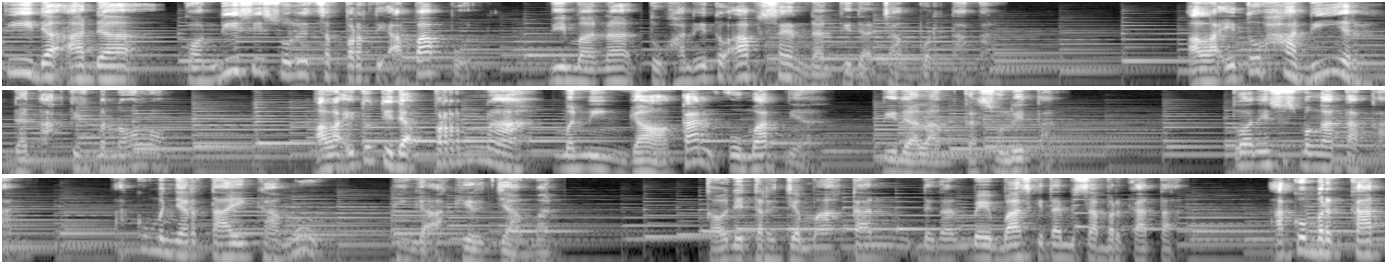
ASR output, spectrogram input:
tidak ada kondisi sulit seperti apa pun di mana Tuhan itu absen dan tidak campur tangan. Allah itu hadir dan aktif menolong. Allah itu tidak pernah meninggalkan umatnya di dalam kesulitan. Tuhan Yesus mengatakan, Aku menyertai kamu hingga akhir zaman. Kalau diterjemahkan dengan bebas kita bisa berkata, Aku berkat,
